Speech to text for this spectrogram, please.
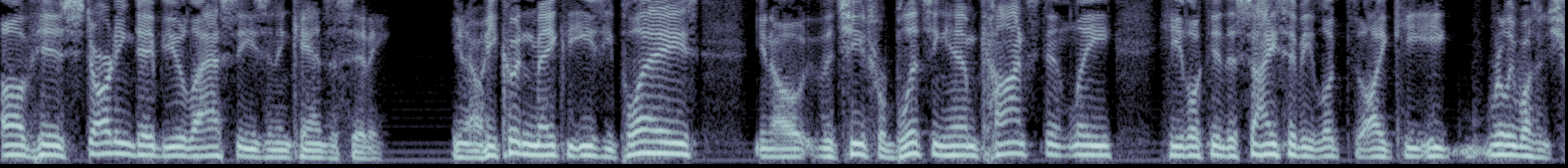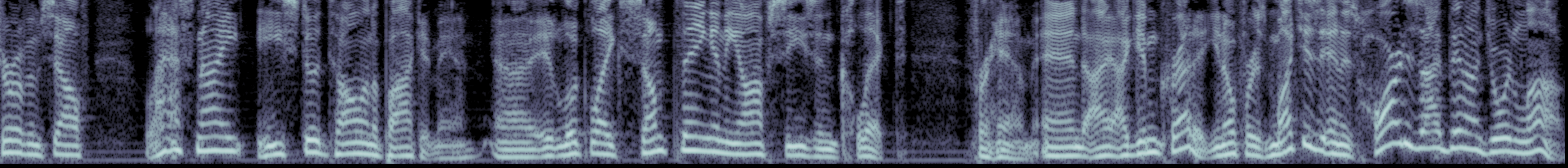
of his starting debut last season in Kansas City. You know, he couldn't make the easy plays. You know, the Chiefs were blitzing him constantly. He looked indecisive. He looked like he, he really wasn't sure of himself. Last night, he stood tall in the pocket, man. Uh, it looked like something in the offseason clicked for him. And I, I, give him credit. You know, for as much as and as hard as I've been on Jordan Love,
